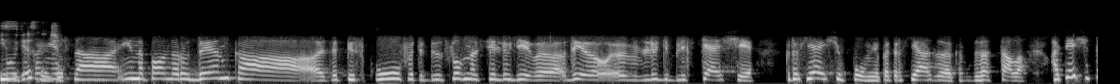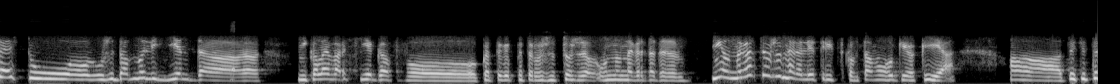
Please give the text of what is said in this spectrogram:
ну, это, конечно, Инна Павловна Руденко, это Песков, это, безусловно, все люди, э, э, люди блестящие, которых я еще помню, которых я как бы застала. Хотя я считаю, что уже давно легенда э, Николай Варсегов, который, который уже тоже, он, наверное, даже... Не, он, наверное, тоже, наверное, лет 30 комсомолки, как я. А, то есть это,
